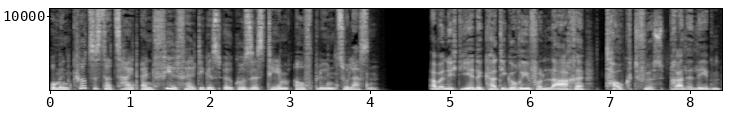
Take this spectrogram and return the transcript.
um in kürzester Zeit ein vielfältiges Ökosystem aufblühen zu lassen. Aber nicht jede Kategorie von Lache taugt fürs pralle Leben.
